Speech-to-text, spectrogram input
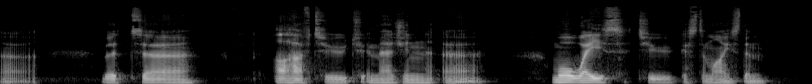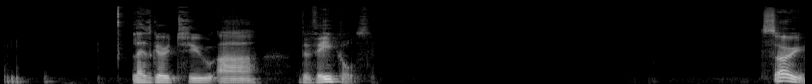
Uh, but I'll have to to imagine more ways to customize them. Let's go to the vehicles. So,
